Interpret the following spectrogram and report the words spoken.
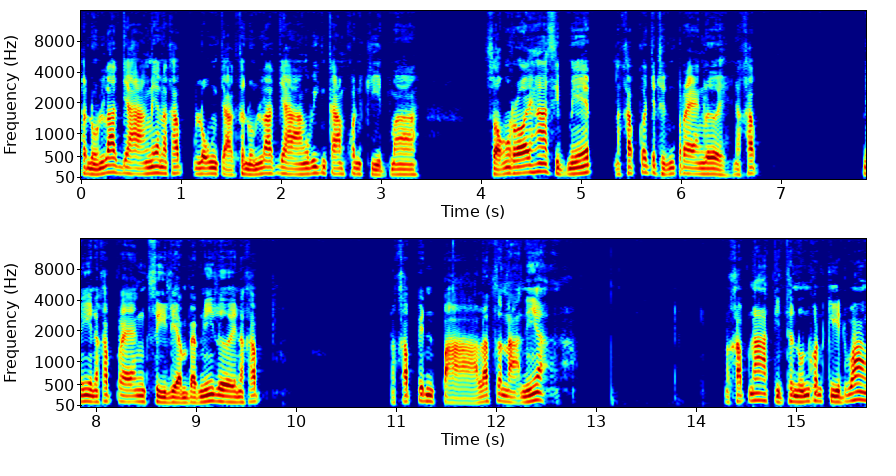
ถนนลาดยางเนี่ยนะครับ ลงจากถนนลาดยางวิ่งตามคอนกรีตมาสองร้อยห้าสิบเมตรนะครับ ก็จะถึงแปลงเลยนะครับ นี่นะครับ แปลงสี่เหลี่ยมแบบนี้เลยนะครับนะครับ เป็นป่าลักษณะเนี้ย นะครับ หน้าติดถนนคอนกรีตว่าง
